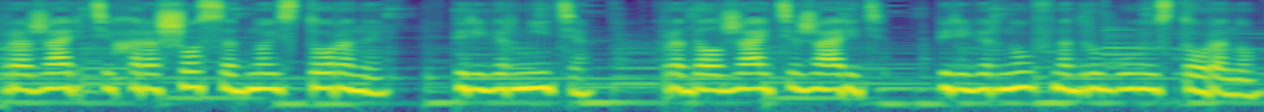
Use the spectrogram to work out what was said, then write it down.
Прожарьте хорошо с одной стороны, переверните, продолжайте жарить, перевернув на другую сторону.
